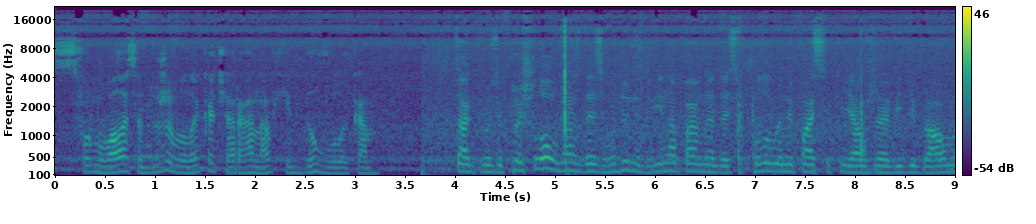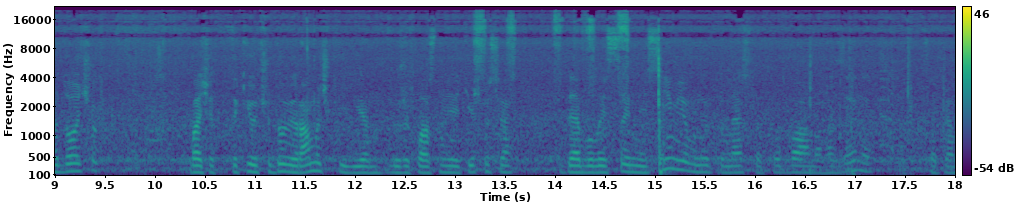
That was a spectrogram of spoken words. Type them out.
сформувалася дуже велика черга на вхід до вулика. Так, друзі, пройшло у нас десь години-дві, напевне, десь половини пасіки я вже відібрав медочок. Бачите, такі чудові рамочки є, дуже класно, я тішуся. Де були сильні сім'ї, вони принесли по два магазини. Це прям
